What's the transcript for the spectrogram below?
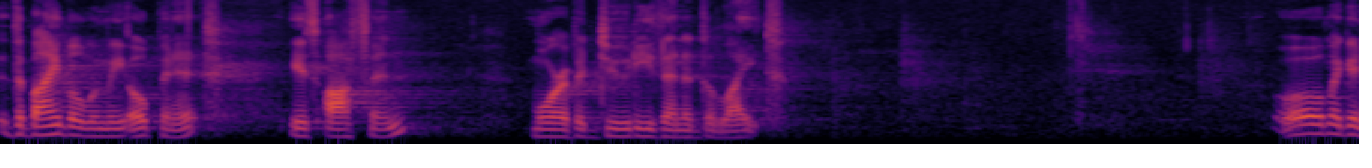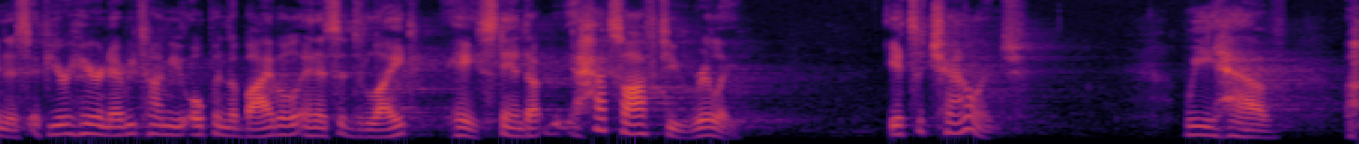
The Bible, when we open it, is often more of a duty than a delight. Oh my goodness, if you're here and every time you open the Bible and it's a delight, hey, stand up. Hats off to you, really. It's a challenge. We have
